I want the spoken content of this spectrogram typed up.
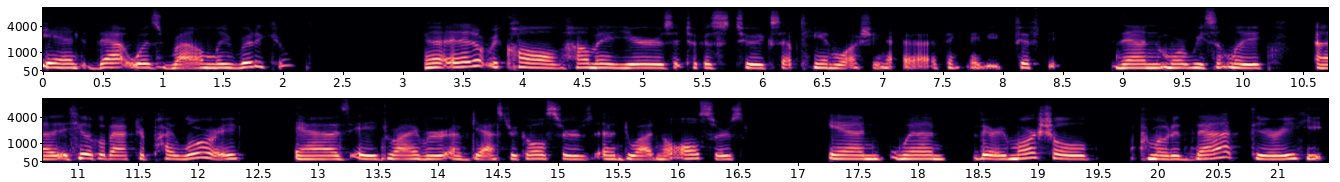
and that was roundly ridiculed. And I don't recall how many years it took us to accept hand washing. Uh, I think maybe 50. Then more recently, uh, Helicobacter pylori as a driver of gastric ulcers and duodenal ulcers. And when Barry Marshall promoted that theory, he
